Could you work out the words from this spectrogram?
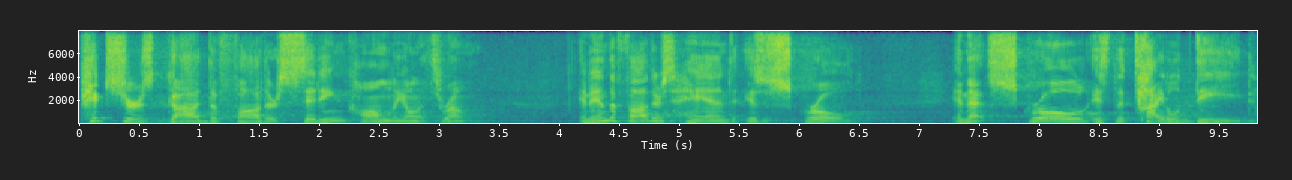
pictures God the Father sitting calmly on a throne. And in the Father's hand is a scroll. And that scroll is the title deed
